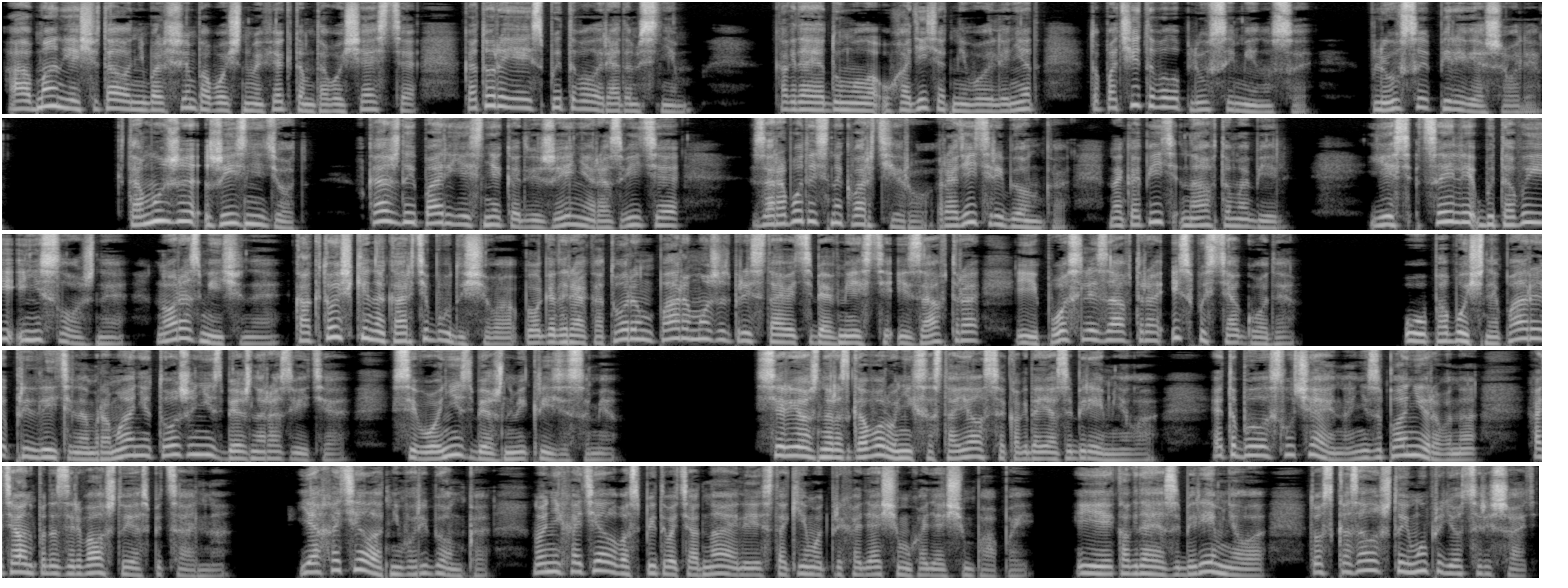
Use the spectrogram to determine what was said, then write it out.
А обман я считала небольшим побочным эффектом того счастья, которое я испытывала рядом с ним. Когда я думала, уходить от него или нет, то подсчитывала плюсы и минусы. Плюсы перевешивали. К тому же жизнь идет. В каждой паре есть некое движение, развитие. Заработать на квартиру, родить ребенка, накопить на автомобиль. Есть цели бытовые и несложные, но размеченные, как точки на карте будущего, благодаря которым пара может представить себя вместе и завтра, и послезавтра, и спустя годы. У побочной пары при длительном романе тоже неизбежно развитие, всего неизбежными кризисами. Серьезный разговор у них состоялся, когда я забеременела. Это было случайно, не запланировано, хотя он подозревал, что я специально. Я хотела от него ребенка, но не хотела воспитывать одна или с таким вот приходящим-уходящим папой. И когда я забеременела, то сказала, что ему придется решать.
